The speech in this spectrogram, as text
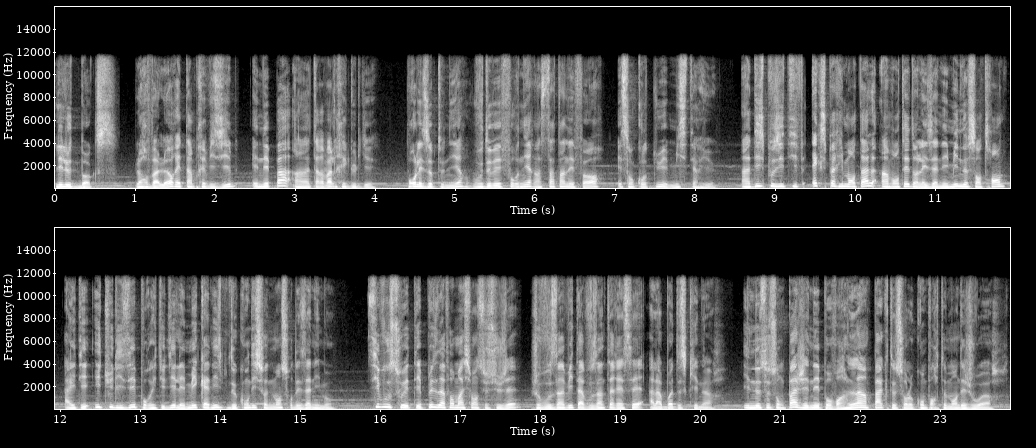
les loot box. Leur valeur est imprévisible et n'est pas à intervalles réguliers. Pour les obtenir, vous devez fournir un certain effort et son contenu est mystérieux. Un dispositif expérimental inventé dans les années 1930 a été utilisé pour étudier les mécanismes de conditionnement sur des animaux. Si vous souhaitez plus d'informations à ce sujet, je vous invite à vous intéresser à la boîte de Skinner. Ils ne se sont pas gênés pour voir l'impact sur le comportement des joueurs.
